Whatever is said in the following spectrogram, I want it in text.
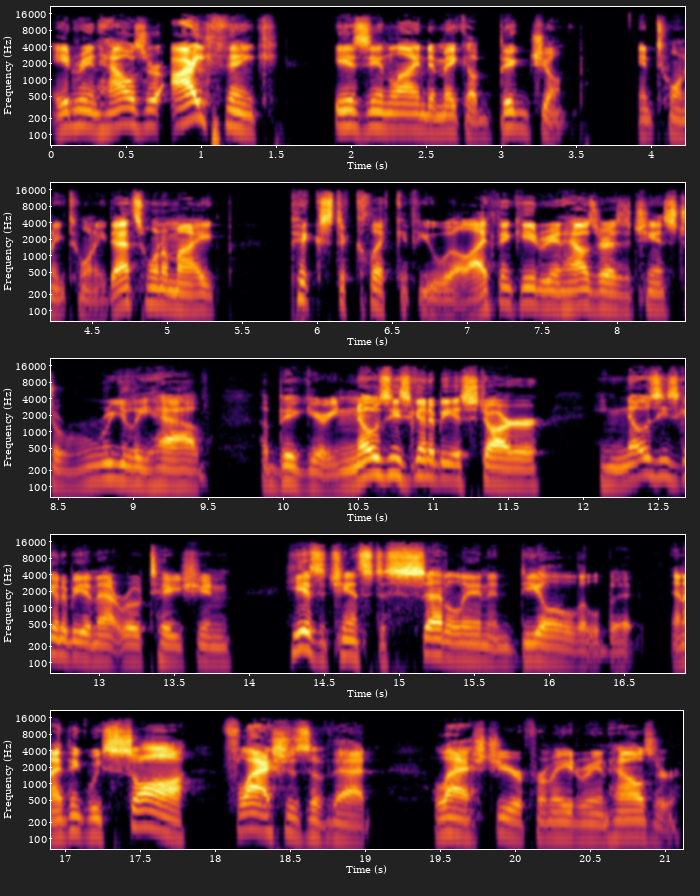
Adrian Houser, I think, is in line to make a big jump in 2020. That's one of my picks to click, if you will. I think Adrian Houser has a chance to really have a big year. He knows he's going to be a starter. He knows he's going to be in that rotation. He has a chance to settle in and deal a little bit. And I think we saw flashes of that last year from Adrian Houser.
